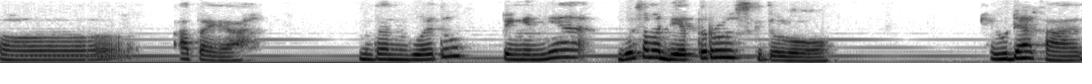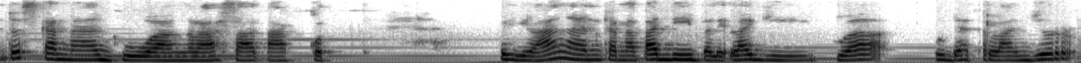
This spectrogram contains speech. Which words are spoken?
uh, apa ya mantan gue tuh pengennya gue sama dia terus gitu loh. Ya udah kan terus karena gue ngerasa takut kehilangan karena tadi balik lagi gue udah terlanjur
